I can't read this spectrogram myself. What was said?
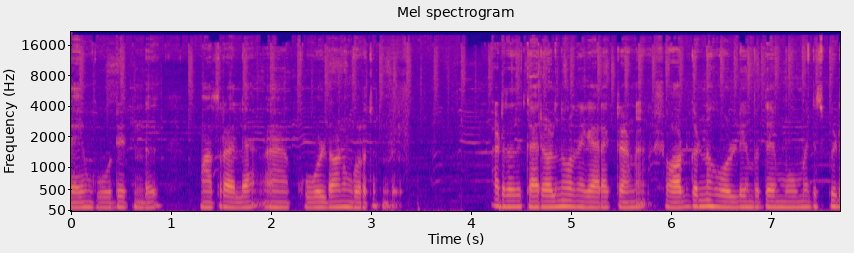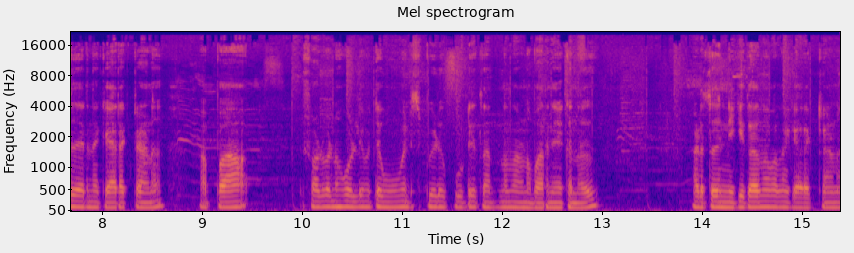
ടൈം കൂട്ടിയിട്ടുണ്ട്. മാത്രമല്ല കൂൾ ഡൗണും കുറച്ചിട്ടുണ്ട്. അടുത്തത് കരോൾ എന്ന് പറഞ്ഞ ക്യാരക്ടറാണ് ഷോർട്ട് ഗണ്ണ് ഹോൾഡ് ചെയ്യുമ്പോഴത്തെ മൂവ്മെന്റ് സ്പീഡ് തരുന്ന ക്യാരക്ടറാണ് അപ്പോൾ ആ ഷോർട്ട് ഗണ്ണ് ഹോൾഡ് ചെയ്യുമ്പോഴത്തെ മൂവ്മെന്റ് സ്പീഡ് കൂട്ടി തരണമെന്നാണ് പറഞ്ഞേക്കുന്നത്. അടുത്തത് നികിത എന്ന് പറഞ്ഞ ക്യാരക്ടറാണ്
